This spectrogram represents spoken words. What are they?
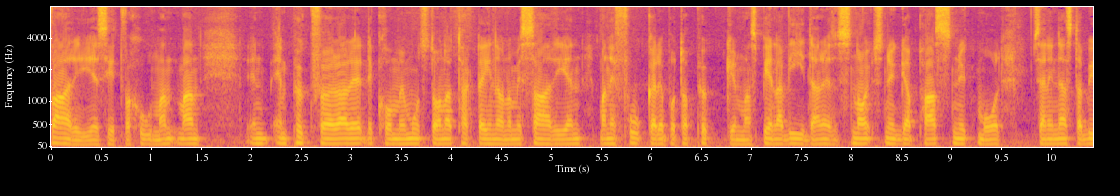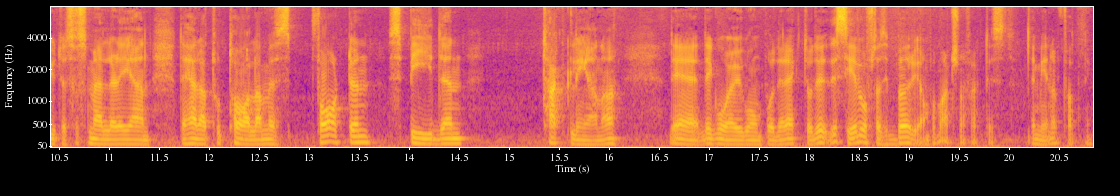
varje situation. Man, man, en, en puckförare, det kommer motståndare att tackla in honom i sargen. Man är fokade på att ta pucken, man spelar vidare, snygga pass, snyggt mål. Sen i nästa byte så smäller det igen. Det här totala med farten, speeden, tacklingarna. Det, det går jag igång på direkt och det, det ser vi oftast i början på matcherna faktiskt. Det är min uppfattning.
